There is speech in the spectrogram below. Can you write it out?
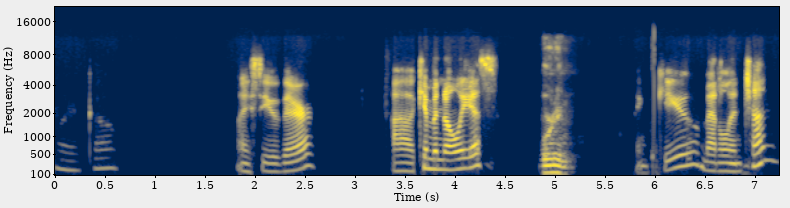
There you go. I see you there. Uh, Kim Manolius, Morning. thank you. Madeline Chen,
